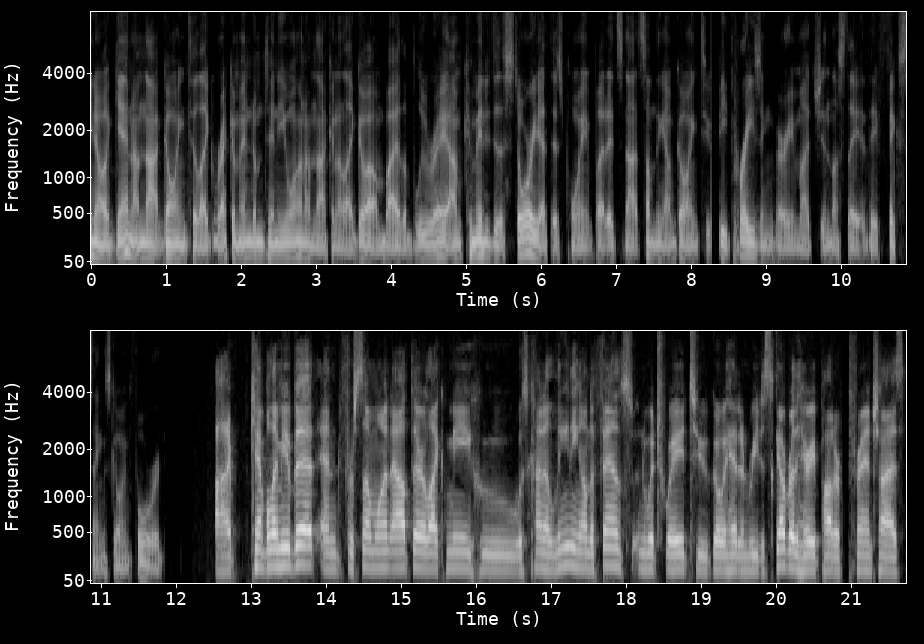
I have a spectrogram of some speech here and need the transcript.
you know, again, I'm not going to like recommend them to anyone. I'm not going to like go out and buy the Blu-ray. I'm committed to the story at this point, but it's not something I'm going to be praising very much unless they they fix things going forward. I can't blame you a bit. And for someone out there like me who was kind of leaning on the fence in which way to go ahead and rediscover the Harry Potter franchise,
